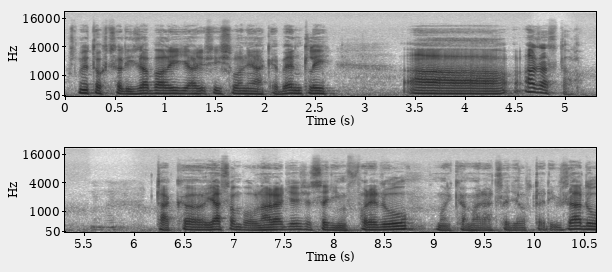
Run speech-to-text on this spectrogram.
Už sme to chceli zabaliť a išlo nejaké Bentley a, a zastalo. Tak e, ja som bol na rade, že sedím vpredu, môj kamarát sedel vtedy vzadu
